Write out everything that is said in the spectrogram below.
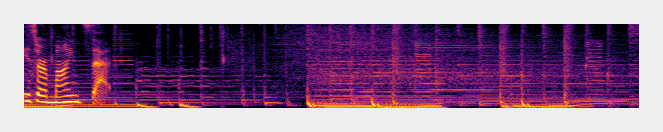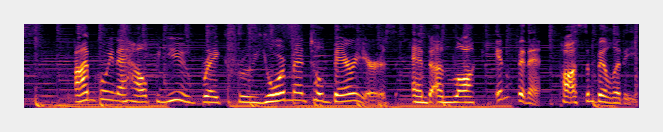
is our mindset. I'm going to help you break through your mental barriers and unlock infinite possibilities.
